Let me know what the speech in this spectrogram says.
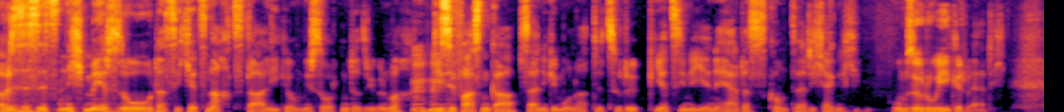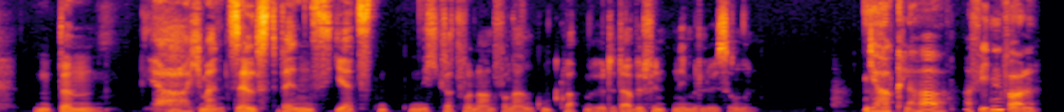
Aber es ist jetzt nicht mehr so, dass ich jetzt nachts da liege und mir Sorgen darüber mache. Mhm. Diese Phasen gab es einige Monate zurück. Jetzt in jene her, das kommt, werde ich eigentlich umso ruhiger werde ich. Und dann, ja, ich meine, selbst wenn es jetzt nicht gerade von Anfang an gut klappen würde, da wir finden immer Lösungen. Ja, klar, auf jeden Fall.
